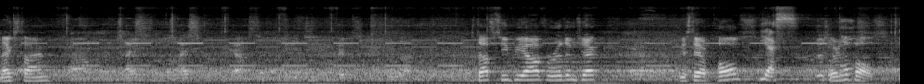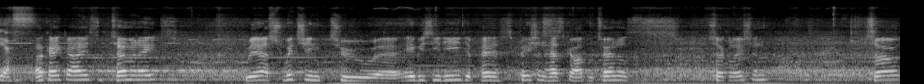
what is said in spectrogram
Next time. Stop CPR for rhythm check. Is there a pulse? Yes. There's a pulse. Yes. Okay, guys, terminate. We are switching to uh, ABCD. The pa- patient has got internal circulation. So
